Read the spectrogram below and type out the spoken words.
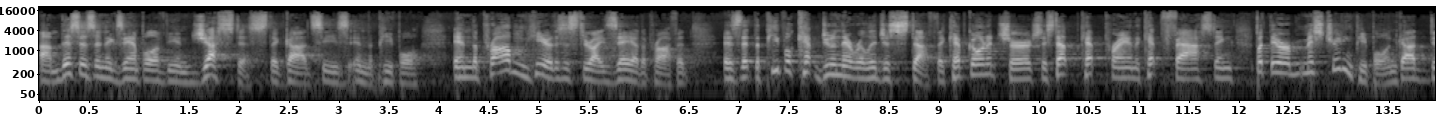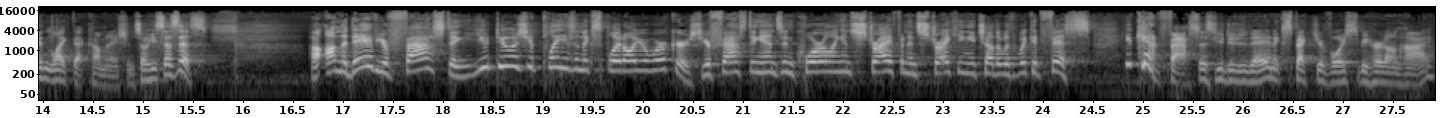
Um, this is an example of the injustice that God sees in the people. And the problem here, this is through Isaiah the prophet, is that the people kept doing their religious stuff. They kept going to church, they kept praying, they kept fasting, but they were mistreating people, and God didn't like that combination. So he says this uh, on the day of your fasting, you do as you please and exploit all your workers. Your fasting ends in quarreling and strife and in striking each other with wicked fists. You can't fast as you do today and expect your voice to be heard on high.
